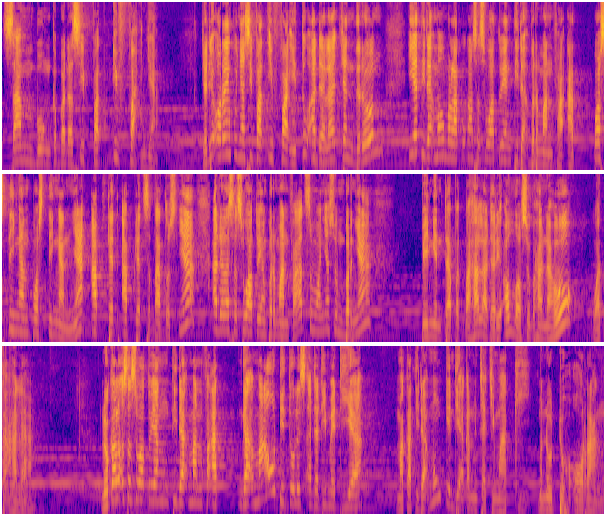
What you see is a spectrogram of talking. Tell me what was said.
sambung kepada sifat ifahnya jadi orang yang punya sifat ifah itu adalah cenderung ia tidak mau melakukan sesuatu yang tidak bermanfaat postingan-postingannya, update-update statusnya adalah sesuatu yang bermanfaat, semuanya sumbernya ingin dapat pahala dari Allah Subhanahu wa taala. Loh kalau sesuatu yang tidak manfaat nggak mau ditulis ada di media, maka tidak mungkin dia akan mencaci maki, menuduh orang,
